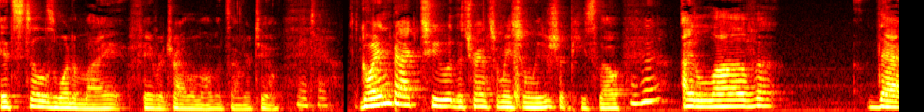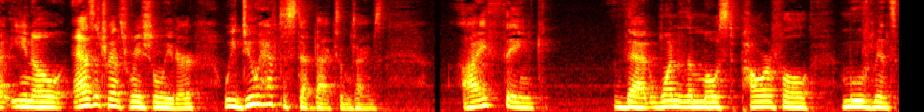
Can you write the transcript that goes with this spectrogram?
It still is one of my favorite travel moments ever, too. Me too. Going back to the transformational leadership piece, though, mm-hmm. I love that, you know, as a transformational leader, we do have to step back sometimes. I think that one of the most powerful movements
